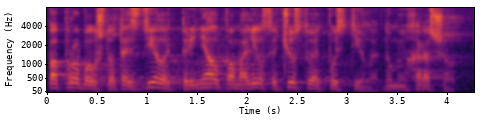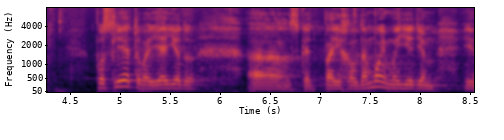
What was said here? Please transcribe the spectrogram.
попробовал что-то сделать, принял, помолился, чувство отпустило. Думаю, хорошо. После этого я еду, э, сказать, поехал домой, мы едем, и,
